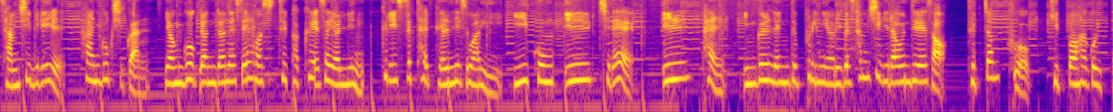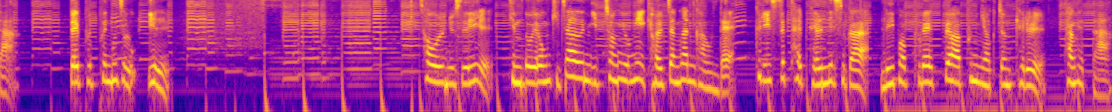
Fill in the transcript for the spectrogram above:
31일 한국 시간 영국 런던의 셀허스트 파크에서 열린 크리스탈 팰리스와 2 2017에 18 잉글랜드 프리미어리그 32라운드에서 득점 후 기뻐하고 있다. 데프프 무즈 1 서울뉴스 1 김도영 기자은 이청용이 결장한 가운데 크리스탈 팰리스가 리버풀의 뼈아픈 역전패를 당했다.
